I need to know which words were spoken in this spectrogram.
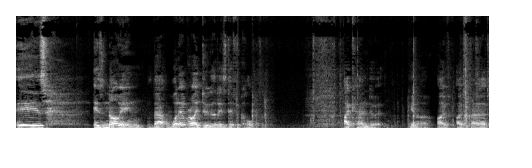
is is knowing that whatever I do that is difficult, I can do it. You know, I've I've had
